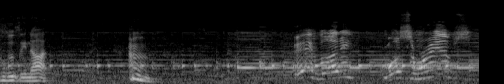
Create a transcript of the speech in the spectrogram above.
Absolutely not. Hey, buddy, you want some ribs?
